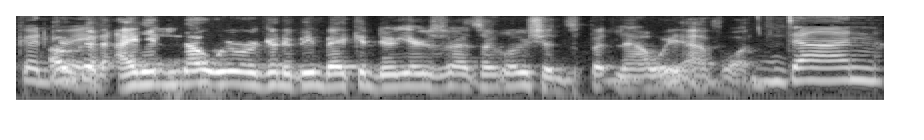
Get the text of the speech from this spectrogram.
Good. Oh, good. I didn't know we were going to be making New Year's resolutions, but now we have one. Done.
